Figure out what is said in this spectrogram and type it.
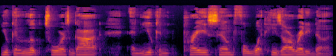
you can look towards God and you can praise Him for what He's already done.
